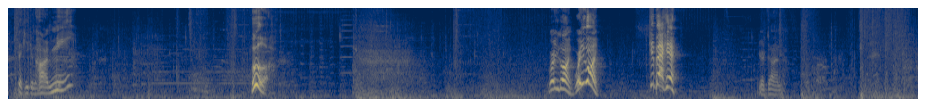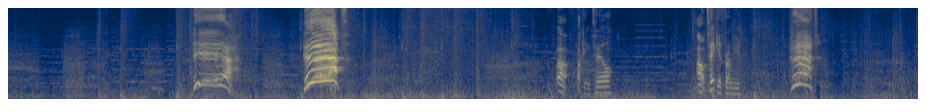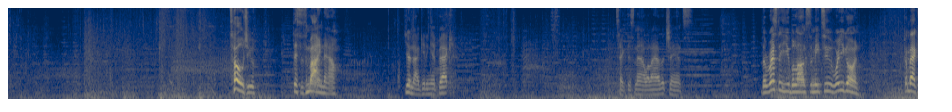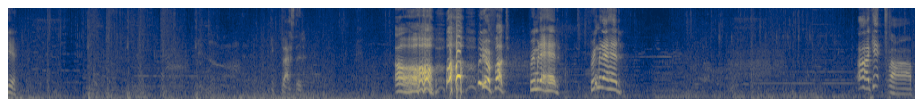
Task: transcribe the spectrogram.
Think you can harm me? Ugh. Where are you going? Where are you going? Get back here! You're done. Oh, fucking tail. I'll take it from you. Hit! Told you. This is mine now. You're not getting it back. Take this now while I have the chance. The rest of you belongs to me too. Where you going? Come back here. Oh, oh, you're fucked. Bring me that head. Bring me that head. Oh, I can't. Ah,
